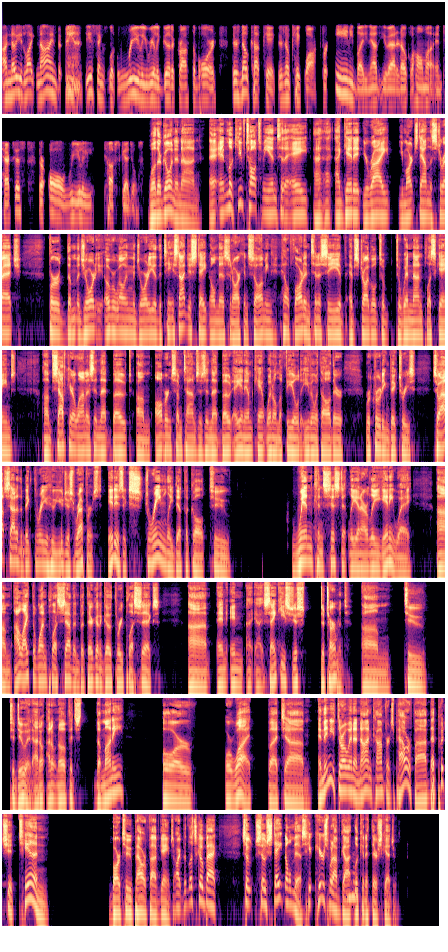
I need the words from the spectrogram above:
I know you'd like nine, but man, these things look really, really good across the board. There's no cupcake. There's no cakewalk for anybody now that you've added Oklahoma and Texas. They're all really tough schedules. Well, they're going to nine. And look, you've talked me into the eight. I, I, I get it. You're right. You march down the stretch for the majority, overwhelming majority of the team. It's not just State and Ole Miss and Arkansas. I mean, hell, Florida and Tennessee have, have struggled to to win nine plus games. Um, South Carolina's in that boat. Um, Auburn sometimes is in that boat. A and M can't win on the field even with all their recruiting victories. So outside of the big three who you just referenced, it is extremely difficult to win consistently in our league anyway. Um, I like the one plus seven, but they're going to go three plus six. Uh, and and uh, Sankey's just determined um, to to do it. I don't I don't know if it's the money or or what, but um, and then you throw in a non-conference Power Five that puts you at ten Bartoo Power Five games. All right, but let's go back. So so State and Ole Miss. Here, here's what I've got mm-hmm. looking at their schedule.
